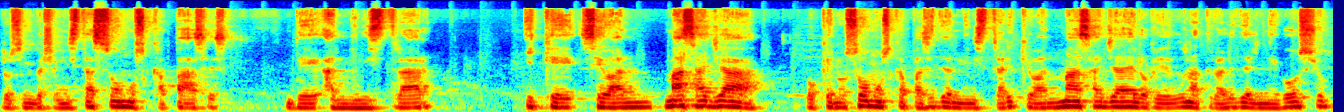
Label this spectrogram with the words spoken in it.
los inversionistas somos capaces de administrar y que se van más allá o que no somos capaces de administrar y que van más allá de los riesgos naturales del negocio,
